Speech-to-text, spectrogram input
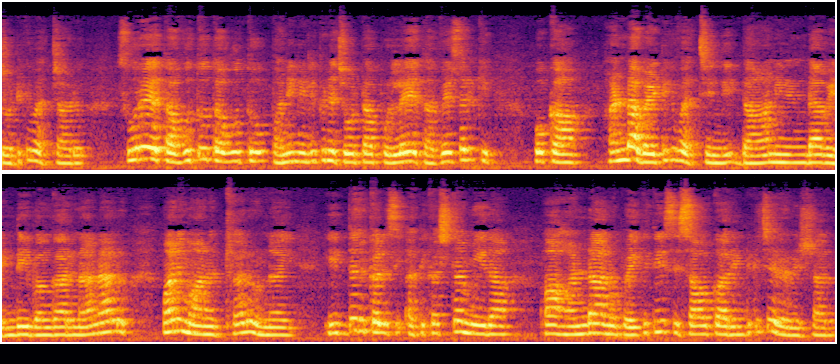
చోటికి వచ్చాడు. సూరయ్య తవ్వుతూ తవ్వుతూ పని నిలిపిన చోట పుల్లయ్య తవ్వేసరికి ఒక హండా బయటికి వచ్చింది. దాని నిండా వెండి బంగారు నాణాలు మణి మాణిక్యాలు ఉన్నాయి. ఇద్దరు కలిసి అతి కష్టం మీద ఆ హండాను పైకి తీసి షావుకారింటికి చేరవేశారు.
